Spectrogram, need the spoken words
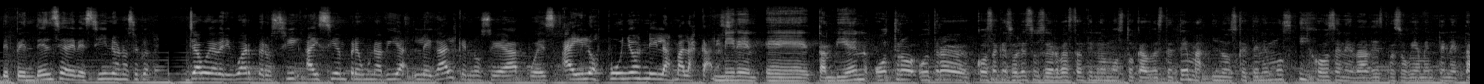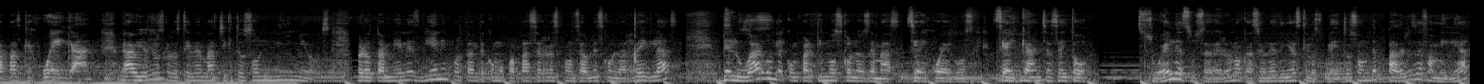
dependencia de vecinos, no sé qué. Ya voy a averiguar, pero sí hay siempre una vía legal que no sea, pues, ahí los puños ni las malas caras. Miren, eh, también otro, otra cosa que suele suceder bastante y no hemos tocado este tema, los que tenemos hijos en edades, pues obviamente en etapas que juegan, hay otros que los tienen más chiquitos, son niños, pero también es bien importante como papás ser responsables con las reglas del lugar donde compartimos con los demás, si hay juegos, si hay canchas, si hay todo. Suele suceder en ocasiones, niñas, que los pleitos son de padres de familia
